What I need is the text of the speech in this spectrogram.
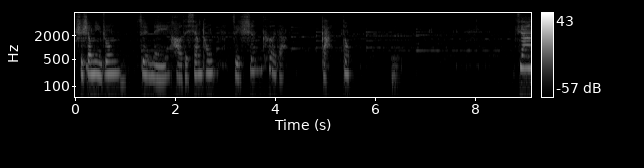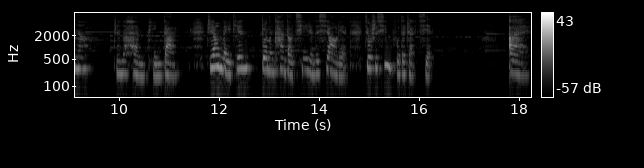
是生命中最美好的相通，最深刻的感动。家呢，真的很平淡，只要每天都能看到亲人的笑脸，就是幸福的展现。爱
